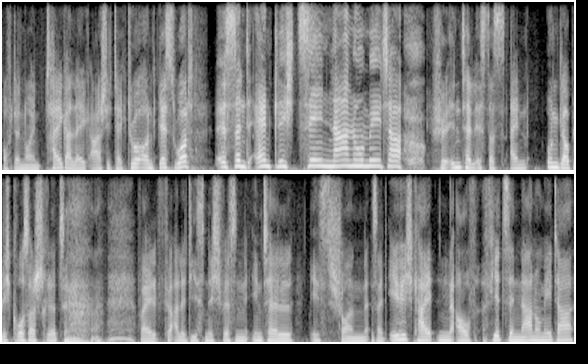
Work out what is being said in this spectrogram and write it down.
auf der neuen Tiger Lake Architektur und guess what? Es sind endlich 10 Nanometer. Für Intel ist das ein unglaublich großer Schritt, weil für alle, die es nicht wissen, Intel ist schon seit Ewigkeiten auf 14 Nanometer,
